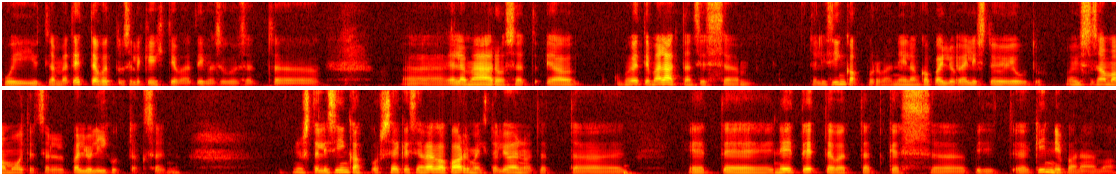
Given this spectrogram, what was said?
kui ütleme, et ettevõtlusele kehtivad igasugused jälle määrused ja kui ma õieti mäletan, siis see oli Singapur või, neil on ka palju välistööjõudu. no just samamoodi, et seal palju liigutakse, on ju. minu arust oli Singapur see, kes väga karmilt oli öelnud, et et eh, need ettevõtted, kes eh, pidid eh, kinni panema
